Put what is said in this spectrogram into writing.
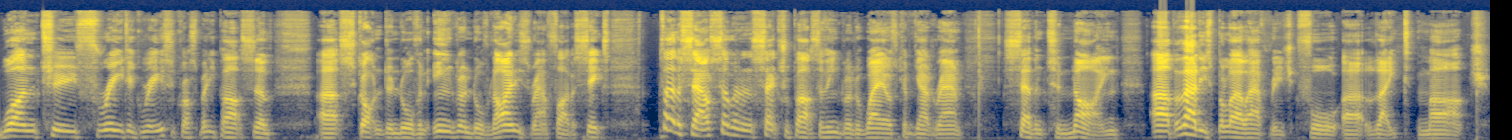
one, two, three degrees across many parts of uh, Scotland and northern England. Northern Ireland is around five or six. Further south, southern and central parts of England and Wales coming out around seven to nine. Uh, but that is below average for uh, late March.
